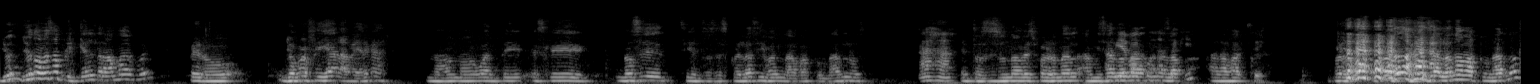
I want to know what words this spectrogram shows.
Yo, yo una vez apliqué el drama, güey, pero yo me fui a la verga. No, no aguanté. Es que no sé si en sus escuelas iban a vacunarlos. Ajá. Entonces una vez fueron a, a mi salón ¿Había a- vacunas a, la, aquí? a la vac- Sí. fueron, fueron a mi salón a vacunarlos.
